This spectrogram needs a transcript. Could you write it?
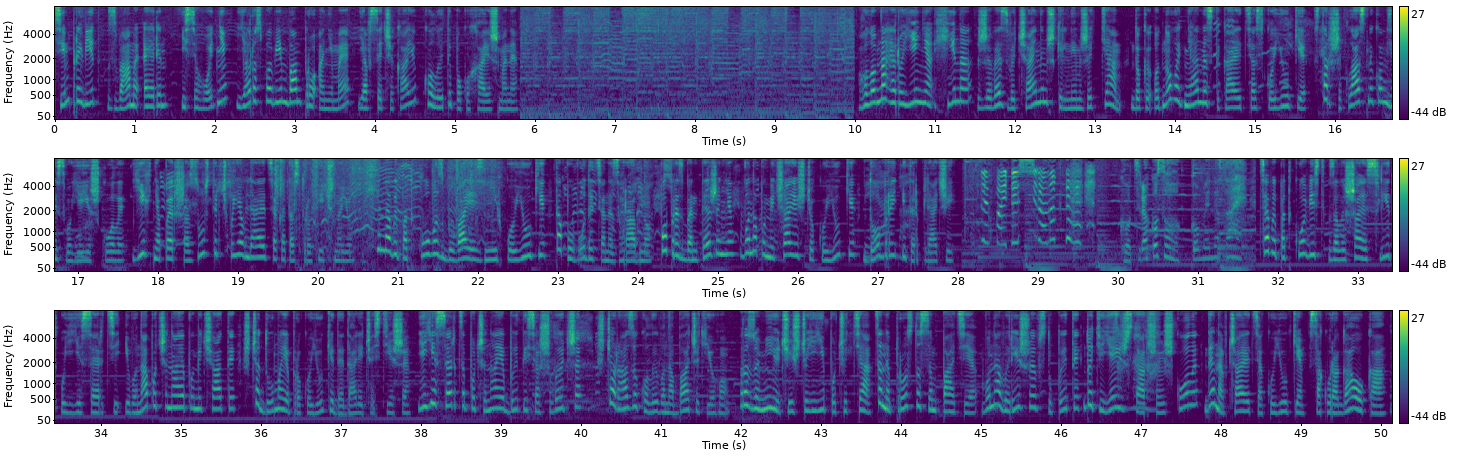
Всім привіт! З вами Ерін. І сьогодні я розповім вам про аніме Я все чекаю, коли ти покохаєш мене. Головна героїня Хіна живе звичайним шкільним життям, доки одного дня не стикається з Коюкі, старшокласником зі своєї школи. Їхня перша зустріч виявляється катастрофічною. Хіна випадково збиває з ніг Коюкі та поводиться незграбно. Попри збентеження, вона помічає, що Коюкі добрий і терплячий. Ця випадковість залишає слід у її серці, і вона починає помічати, що думає про Коюкі дедалі частіше. Її серце починає битися швидше щоразу, коли вона бачить його. Розуміючи, що її почуття це не просто симпатія, вона вирішує вступити до тієї ж старшої школи, де навчається Коюкі Сакурагаока.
